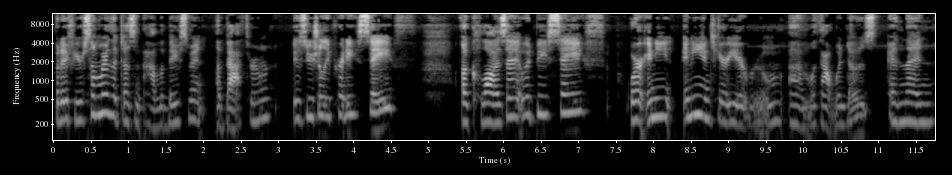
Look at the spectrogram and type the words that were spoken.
but if you're somewhere that doesn't have a basement a bathroom is usually pretty safe a closet would be safe or any any interior room um, without windows and then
